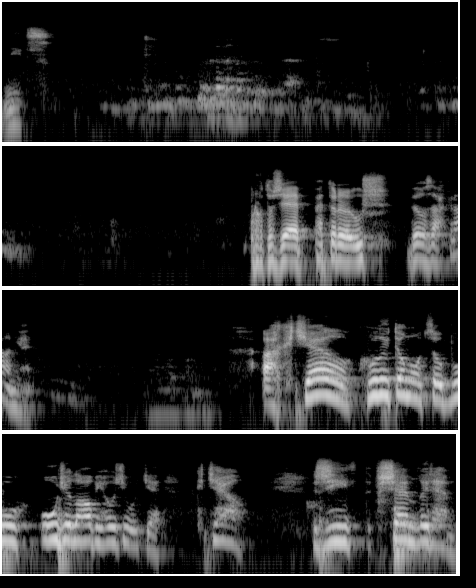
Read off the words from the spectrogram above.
Nic. Protože Petr už byl zachráněn. A chtěl kvůli tomu, co Bůh udělal v jeho životě, chtěl říct všem lidem,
